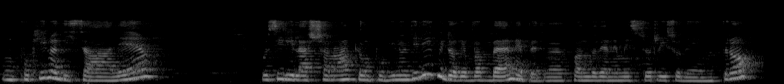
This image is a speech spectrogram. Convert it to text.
un pochino di sale così rilasciano anche un pochino di liquido che va bene per quando viene messo il riso dentro.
